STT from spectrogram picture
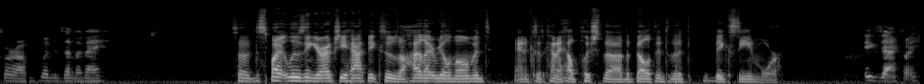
for um, women's MMA. So, despite losing, you're actually happy because it was a highlight reel moment and because it kind of helped push the the belt into the, the big scene more. Exactly.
